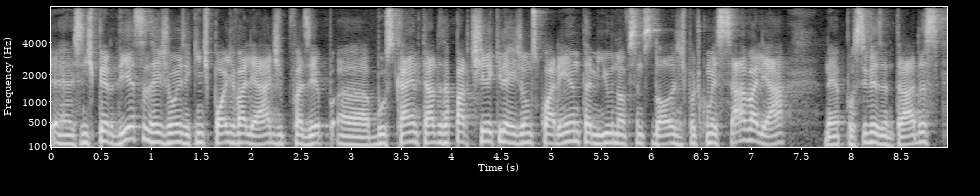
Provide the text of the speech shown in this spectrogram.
é, se a gente perder essas regiões aqui, a gente pode avaliar de fazer, uh, buscar entradas a partir aqui da região dos 40.900 dólares, a gente pode começar a avaliar né, possíveis entradas.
